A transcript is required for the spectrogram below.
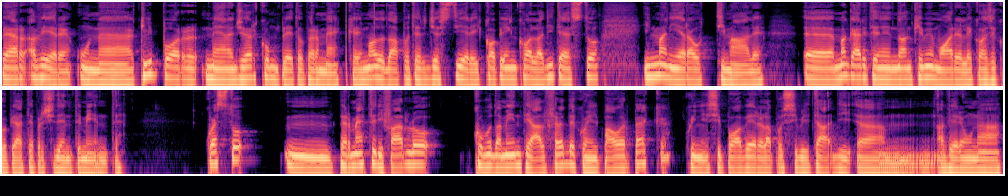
per avere un uh, clipboard manager completo per Mac in modo da poter gestire i copia e incolla di testo in maniera ottimale, eh, magari tenendo anche in memoria le cose copiate precedentemente. Questo mh, mm, permette di farlo comodamente Alfred con il Power Pack, quindi si può avere la possibilità di um, avere una,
